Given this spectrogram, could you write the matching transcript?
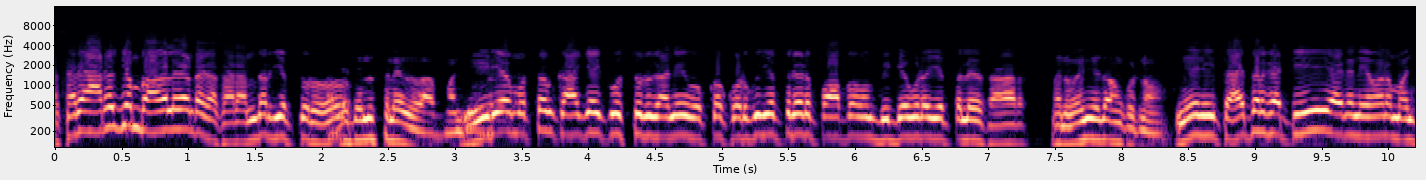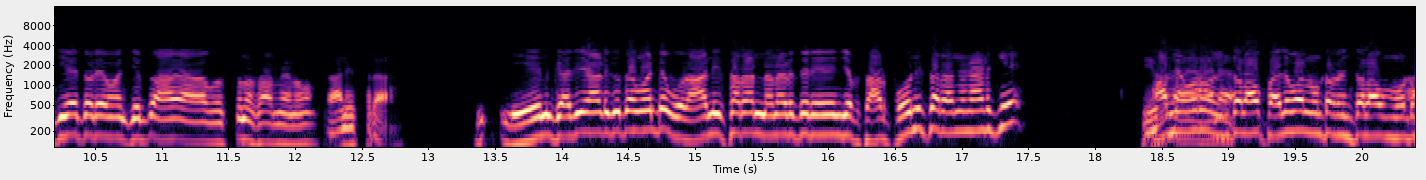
సరే ఆరోగ్యం బాగలేదంట కదా సార్ అందరు చెప్తున్నారు అదే తెలుస్తలేదు మీడియా మొత్తం కాకాయ కూస్తున్నారు కానీ ఒక్క కొడుకు చెప్తలేడు పాపం బిడ్డ కూడా చెప్తలేదు సార్. మరి నువ్వేం చేద్దాం అనుకుంటున్నావు? నేను ఈ తాయితలు కట్టి ఆయన ఏమైనా మంచిగా అవుతాడేమో అని చెప్పి వస్తున్నా సార్ నేను. రానిస్తారా? నేను గది అడుగుదామంటే రాని సార్ అని నన్ను అడిగితే నేనేం చెప్తా సార్ పోనీ సార్ అన్న నాడికి వాళ్ళు ఎవరు? ఇంతలా ఉంటారు ఇంతలా మోటు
